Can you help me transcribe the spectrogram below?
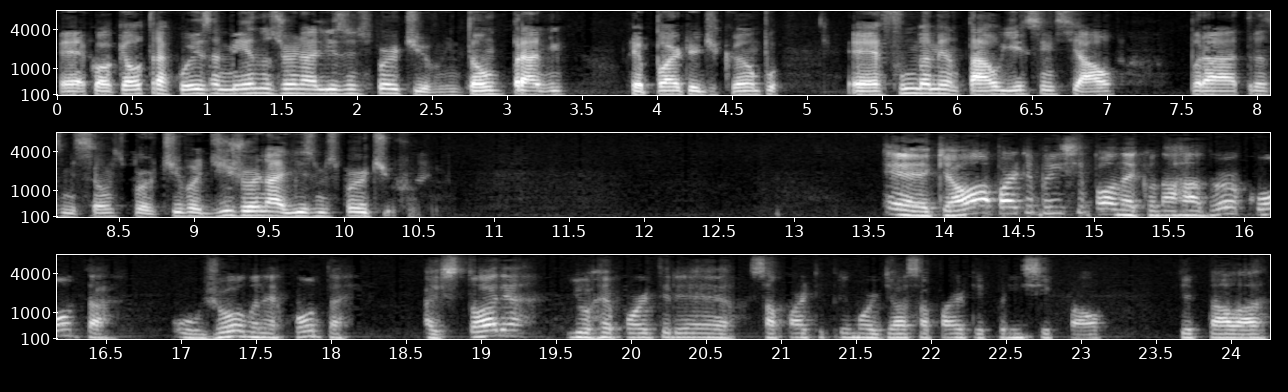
é, qualquer outra coisa menos jornalismo esportivo. Então, para mim, repórter de campo é fundamental e essencial para a transmissão esportiva de jornalismo esportivo. É, que é uma parte principal, né? Que o narrador conta o jogo, né? Conta a história e o repórter é essa parte primordial, essa parte principal que tá lá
